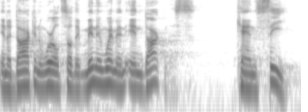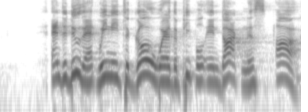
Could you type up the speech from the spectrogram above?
in a darkened world so that men and women in darkness can see. And to do that, we need to go where the people in darkness are.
